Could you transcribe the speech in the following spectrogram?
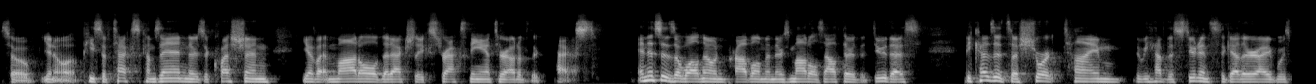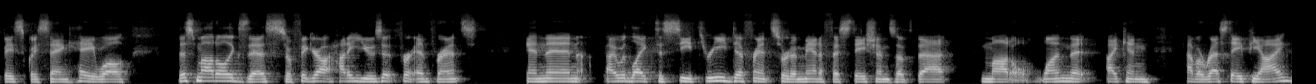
So, you know, a piece of text comes in, there's a question, you have a model that actually extracts the answer out of the text. And this is a well known problem, and there's models out there that do this. Because it's a short time that we have the students together, I was basically saying, hey, well, this model exists. So figure out how to use it for inference. And then I would like to see three different sort of manifestations of that model. One that I can have a REST API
